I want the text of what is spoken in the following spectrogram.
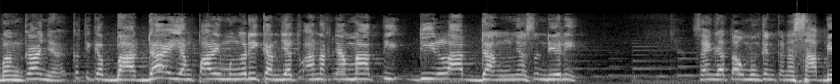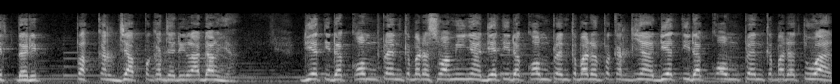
Makanya ketika badai yang paling mengerikan jatuh anaknya mati di ladangnya sendiri. Saya nggak tahu mungkin kena sabit dari pekerja-pekerja di ladangnya. Dia tidak komplain kepada suaminya, dia tidak komplain kepada pekerja, dia tidak komplain kepada Tuhan.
